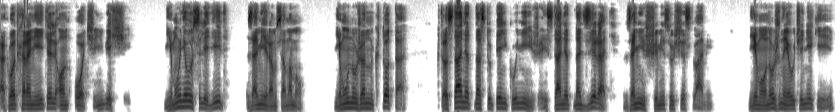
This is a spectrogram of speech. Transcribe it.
Так вот, хранитель, он очень вещий. Ему не уследить за миром самому. Ему нужен кто-то, кто станет на ступеньку ниже и станет надзирать за низшими существами. Ему нужны ученики,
